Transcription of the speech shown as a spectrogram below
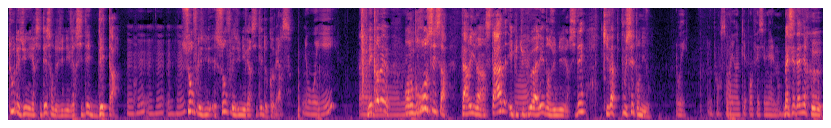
toutes les universités sont des universités d'État, Mhm, mhm, mhm. sauf les, uni- sauf les universités de commerce. Oui. Mais quand même, Euh, En gros, c'est ça. Tu arrives à un stade et puis tu peux aller dans une université qui va te pousser ton niveau. Oui. Pour s'orienter professionnellement. Ben, C'est-à-dire que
